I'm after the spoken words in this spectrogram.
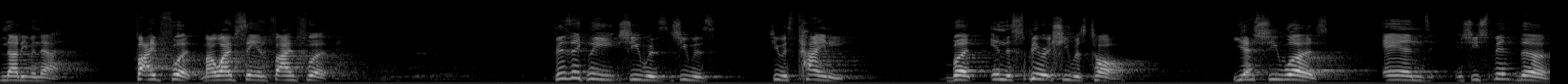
Not even that. Five foot. My wife's saying five foot. Physically, she was she was she was tiny, but in the spirit, she was tall. Yes, she was. And she spent the,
